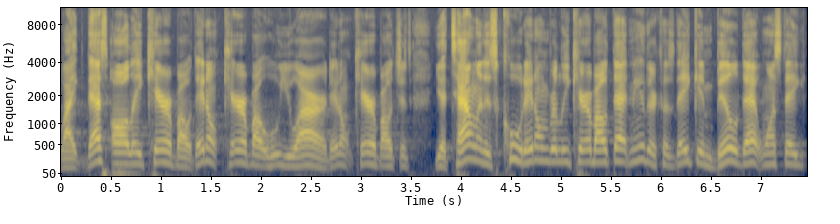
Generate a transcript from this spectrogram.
Like that's all they care about. They don't care about who you are. They don't care about just your talent is cool. They don't really care about that neither because they can build that once they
